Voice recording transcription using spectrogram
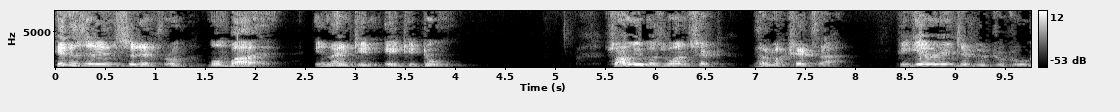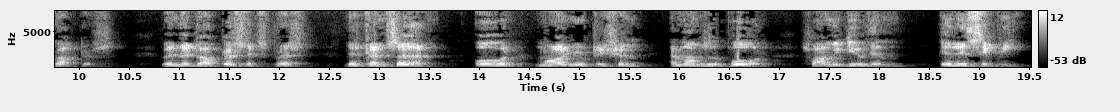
Here is an incident from Mumbai in 1982. Swami was once at Dharmakshetra. He gave an interview to two doctors. When the doctors expressed their concern over malnutrition amongst the poor, Swami gave them a recipe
